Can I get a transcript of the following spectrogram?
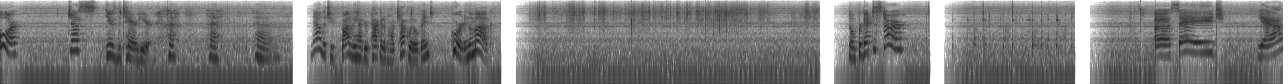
Or just use the tear here. now that you finally have your packet of hot chocolate opened, pour it in the mug. Don't forget to stir. Uh, Saige? Yeah?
